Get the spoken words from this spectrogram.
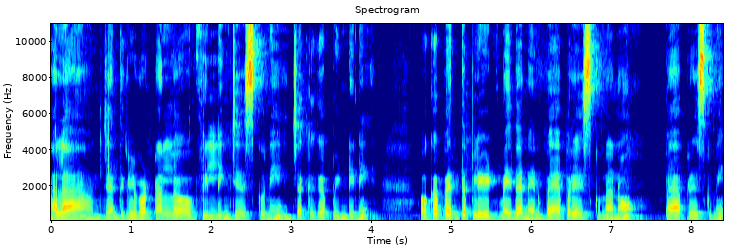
అలా జంతికల గొట్టాల్లో ఫిల్లింగ్ చేసుకుని చక్కగా పిండిని ఒక పెద్ద ప్లేట్ మీద నేను పేపర్ వేసుకున్నాను. పేపర్ వేసుకుని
